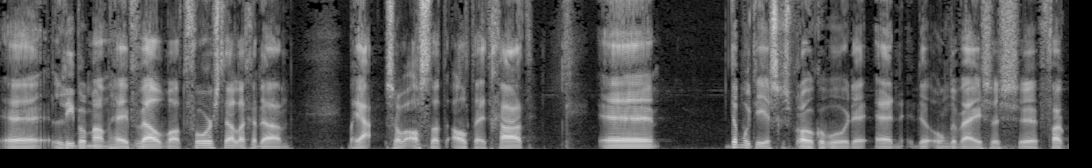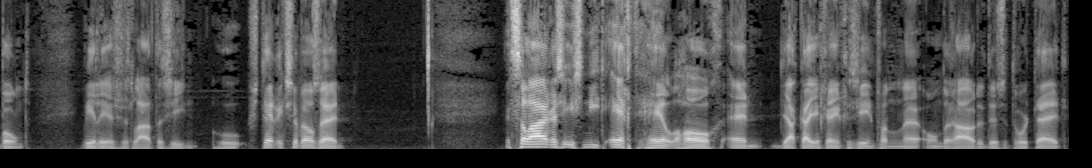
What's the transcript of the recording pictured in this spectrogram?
Uh, Lieberman heeft wel wat voorstellen gedaan. Maar ja, zoals dat altijd gaat, uh, er moet eerst gesproken worden. En de onderwijzersvakbond wil eerst eens laten zien hoe sterk ze wel zijn. Het salaris is niet echt heel hoog en daar kan je geen gezin van uh, onderhouden. Dus het wordt tijd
